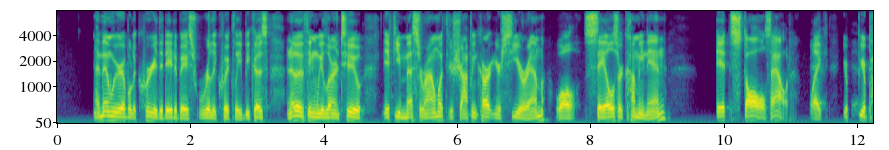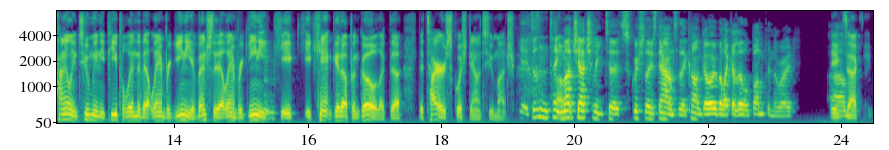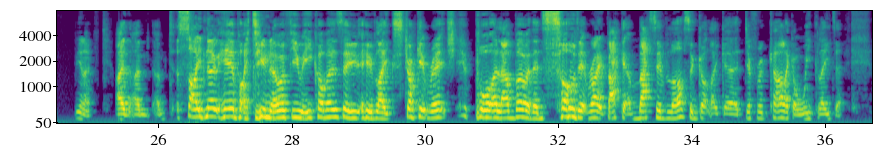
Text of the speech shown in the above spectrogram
And then we were able to query the database really quickly because another thing we learned too, if you mess around with your shopping cart and your CRM while sales are coming in, it stalls out. Like you're yeah. you're piling too many people into that Lamborghini. Eventually, that Lamborghini it, it, can't get up and go. Like the the tires squish down too much. Yeah, it doesn't take um, much actually to squish those down, so they can't go over like a little bump in the road. Um, exactly. You know, I, I'm, I'm a side note here, but I do know a few e-commerce who who've like struck it rich, bought a Lambo, and then sold it right back at a massive loss and got like a different car like a week later.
